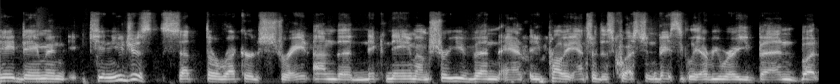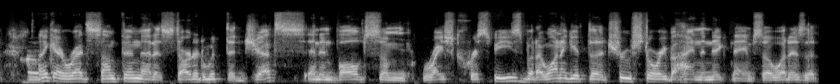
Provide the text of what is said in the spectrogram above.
Hey Damon, can you just set the record straight on the nickname? I'm sure you've been you probably answered this question basically everywhere you've been, but uh-huh. I think I read something that it started with the Jets and involved some Rice Krispies, but I want to get the true story behind the nickname. So what is it?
